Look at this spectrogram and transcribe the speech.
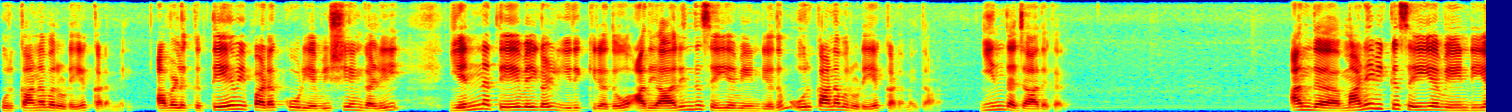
ஒரு கணவருடைய கடமை. அவளுக்கு தேவைப்படக்கூடிய விஷயங்களில் என்ன தேவைகள் இருக்கிறதோ அதை அறிந்து செய்ய வேண்டியதும் ஒரு கணவருடைய கடமைதான். இந்த ஜாதகர் அந்த மனைவிக்கு செய்ய வேண்டிய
